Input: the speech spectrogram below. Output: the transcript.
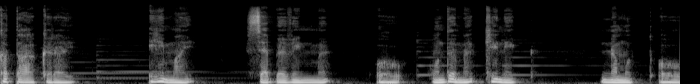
කතා කරයි. එහෙමයි සැබවින්ම ඔහු හොඳම කෙනෙක්. නමුත් ඔහු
